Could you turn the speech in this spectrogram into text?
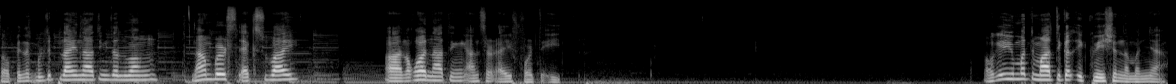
So, pinag-multiply natin dalawang numbers, x, y, uh, nakuha nating answer ay 48. Okay, yung mathematical equation naman niya.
